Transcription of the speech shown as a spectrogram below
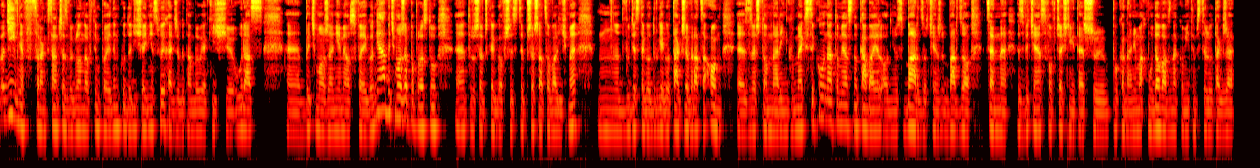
no dziwnie Frank Sanchez wyglądał w tym pojedynku. Do dzisiaj nie słychać, żeby tam był jakiś uraz. E, być może nie miał swojego dnia, być może po prostu e, troszeczkę go wszyscy przeszacowaliśmy. 22 mm, także wraca on zresztą na ring w Meksyku, natomiast no Kabajel odniósł bardzo ciężki bardzo cenne zwycięstwo. Wcześniej też y, pokonanie Mahmudowa w znakomitym stylu, także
